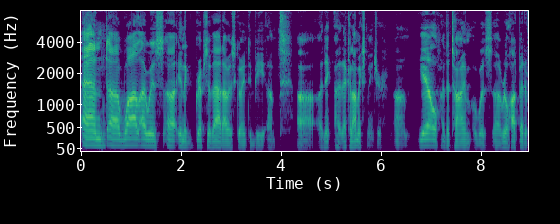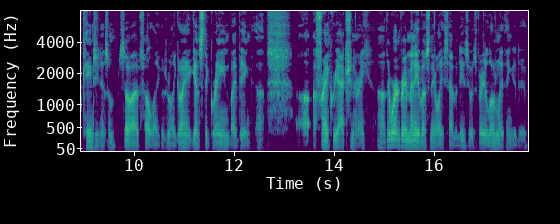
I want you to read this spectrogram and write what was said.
And uh, while I was uh, in the grips of that, I was going to be um, uh, an, an, economics major. Um, Yale at the time was a real hotbed of Keynesianism, so I felt like I was really going against the grain by being uh, a frank reactionary. Uh, there weren't very many of us in the early 70s. It was a very lonely thing to do.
